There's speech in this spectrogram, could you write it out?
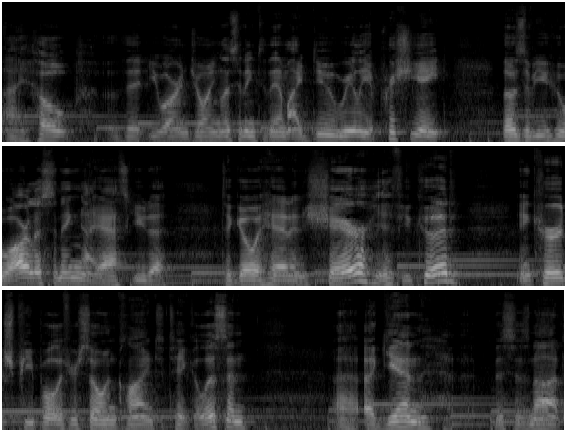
I hope that you are enjoying listening to them. I do really appreciate those of you who are listening. I ask you to, to go ahead and share if you could. Encourage people, if you're so inclined, to take a listen. Uh, again, this is not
